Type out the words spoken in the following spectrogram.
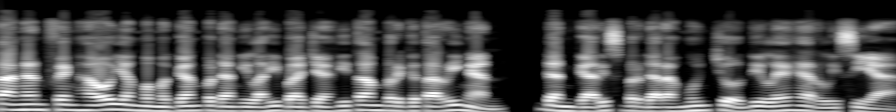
Tangan Feng Hao yang memegang pedang ilahi baja hitam bergetar ringan, dan garis berdarah muncul di leher Lisia.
